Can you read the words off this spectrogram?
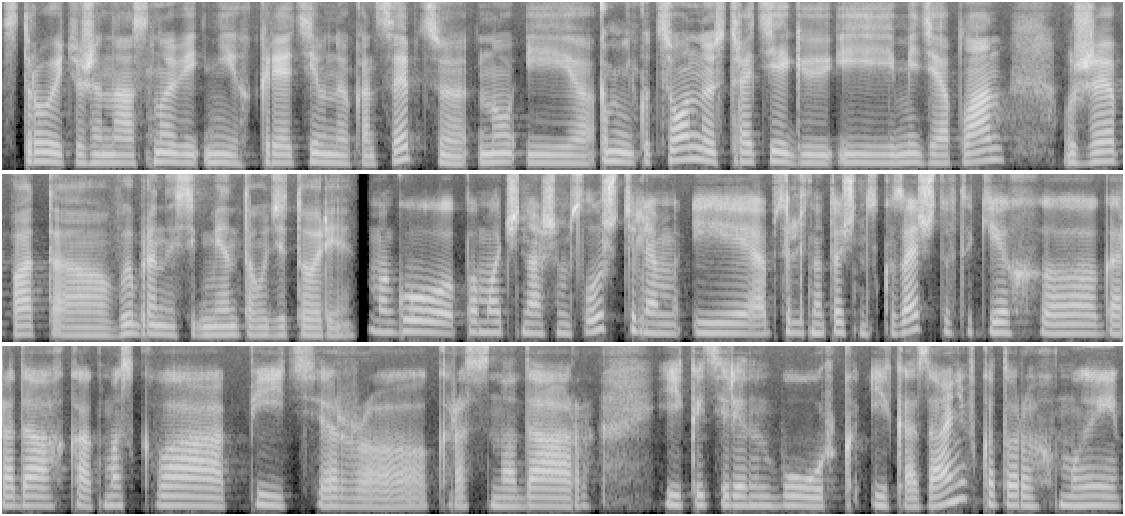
строить уже на основе них креативную концепцию, ну и коммуникационную стратегию и медиаплан уже под а, выбранный сегмент аудитории. Могу помочь нашим слушателям и абсолютно точно сказать, что в таких э, городах, как Москва, Питер, э, Краснодар, Екатеринбург и Казань, в которых мы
